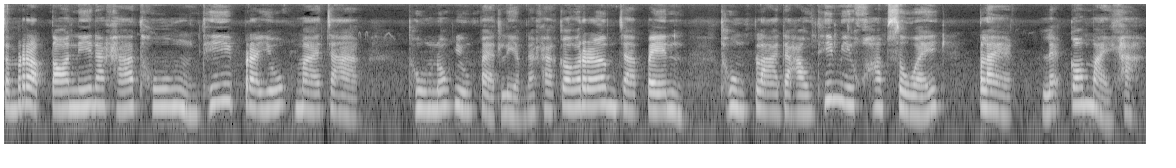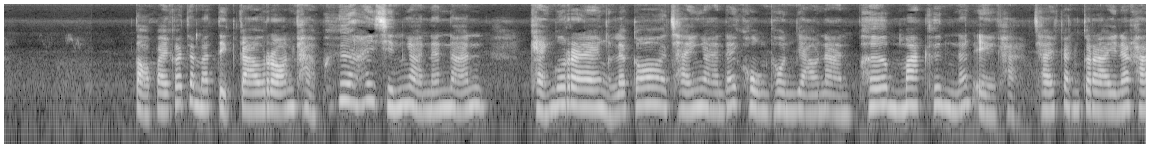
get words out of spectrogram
สำหรับตอนนี้นะคะ ทุงที่ประยุกต์มาจากทุงนกยุงแปดเหลี่ยมนะคะ ก็เริ่มจะเป็นทุงปลาดาวที่มีความสวย แปลกและก็ใหม่ค่ะ ต่อไปก็จะมาติดกาวร้อนค่ะ เพื่อให้ชิ้นงานนั้นๆ แข็งแรงและก็ใช้งานได้คงทนยาวนานเพิ่มมากขึ้นนั่นเองค่ะ ใช้กันไกรนะคะ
